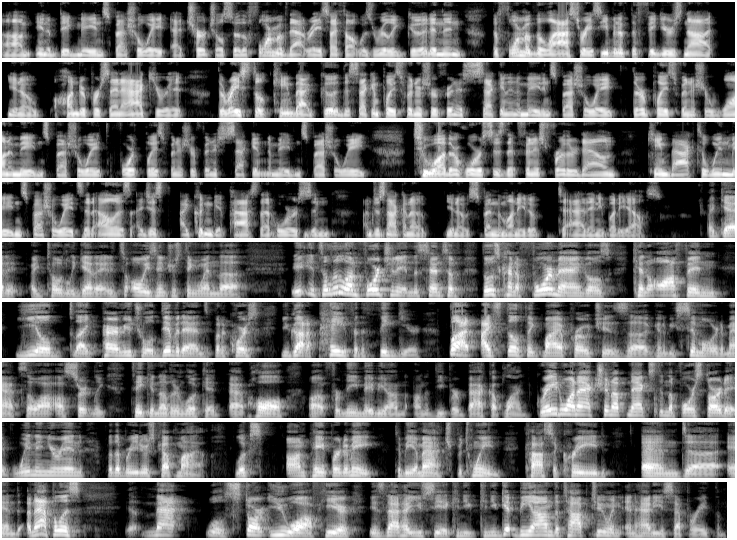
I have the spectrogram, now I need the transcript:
um, in a big maiden special weight at Churchill. So the form of that race I thought was really good, and then the form of the last race, even if the figure's not you know hundred percent accurate the race still came back good. The second place finisher finished second in a maiden special weight. Third place finisher won a maiden special weight. The fourth place finisher finished second in a maiden special weight. Two other horses that finished further down came back to win maiden special weights at Ellis. I just I couldn't get past that horse, and I'm just not going to you know spend the money to to add anybody else. I get it. I totally get it. It's always interesting when the it's a little unfortunate in the sense of those kind of form angles can often yield like parimutuel dividends, but of course you got to pay for the figure. But I still think my approach is uh, going to be similar to Matt, so I'll, I'll, certainly take another look at at Hall uh, for me, maybe on on a deeper backup line. Grade one action up next in the Fourstardave. Winning you're in for the Breeders' Cup Mile. Looks on paper to me to be a match between Casa Creed and uh, and Annapolis. Matt, we'll start you off here. Is that how you see it? Can you can you get beyond the top two, and, and how do you separate them?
